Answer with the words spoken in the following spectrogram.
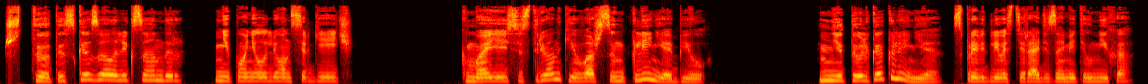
«Что ты сказал, Александр?» — не понял Леон Сергеевич. «К моей сестренке ваш сын клинья бил». «Не только клинья», — справедливости ради заметил Миха.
